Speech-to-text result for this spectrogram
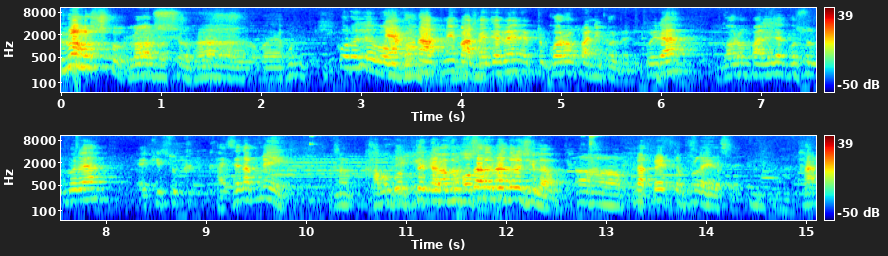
রহস্য, হ্যাঁ। এখন? এখন আপনি বাসায় যাবেন একটু গরম পানি করবেন। কইরা গরম পানিতে গোসল করে কিছু খাইছেন আপনি? খাব করতে বস্তার ভেতরে ছিলাম। না পেট তো ফুলে গেছে খান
